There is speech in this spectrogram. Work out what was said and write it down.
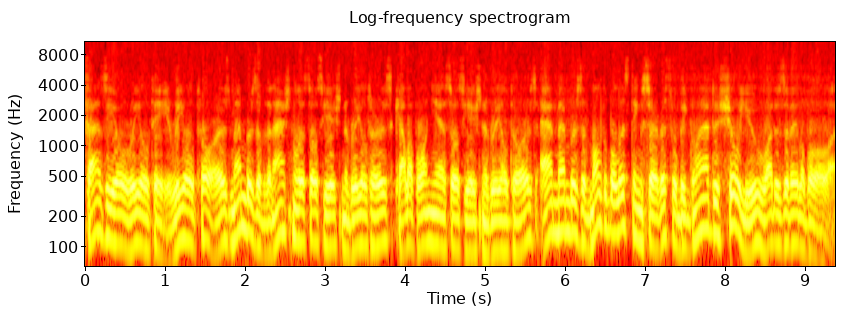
Fazio Realty, Realtors, members of the National Association of Realtors, California Association of Realtors, and members of Multiple Listing Service will be glad to show you what is available.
